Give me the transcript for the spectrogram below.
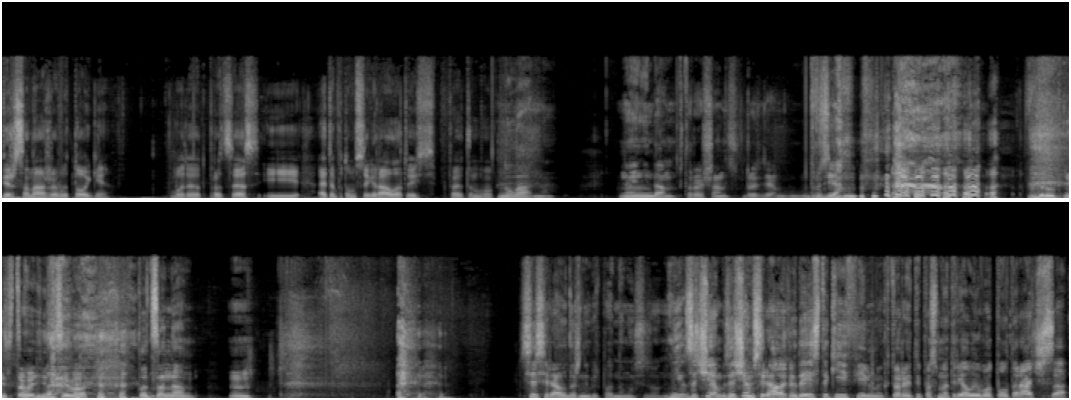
персонажа в итоге. Вот этот процесс, и это потом сыграло, то есть поэтому... Ну ладно. Ну я не дам второй шанс друзьям. Друзьям. Вдруг ни с того ни с сего. Пацанам. Все сериалы должны быть по одному сезону. Не, зачем? Зачем сериалы, когда есть такие фильмы, которые ты посмотрел и вот полтора часа,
